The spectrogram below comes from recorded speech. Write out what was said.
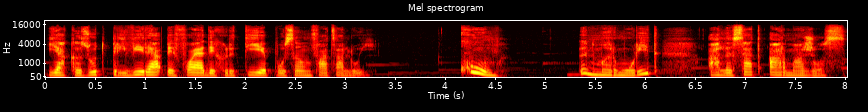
i-a căzut privirea pe foaia de hârtie pusă în fața lui. Cum? Înmărmurit, a lăsat arma jos.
